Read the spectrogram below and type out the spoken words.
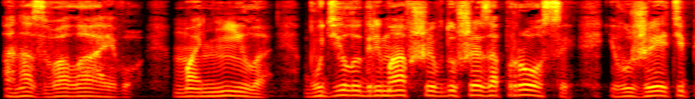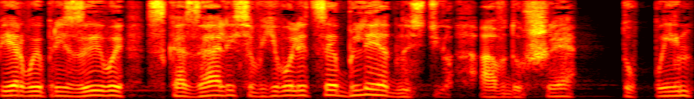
Она звала его, манила, будила дремавшие в душе запросы, и уже эти первые призывы сказались в его лице бледностью, а в душе — тупым,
